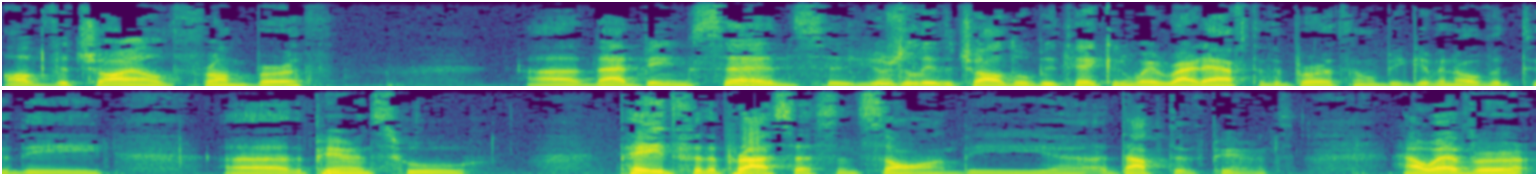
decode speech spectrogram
of the child from birth. Uh, that being said, so usually the child will be taken away right after the birth and will be given over to the uh, the parents who paid for the process and so on, the uh, adoptive parents. However,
